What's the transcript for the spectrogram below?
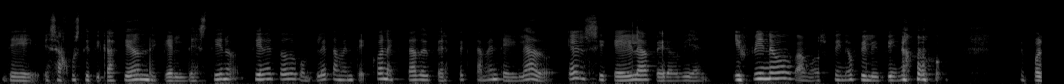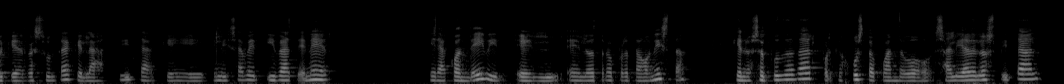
de esa justificación de que el destino tiene todo completamente conectado y perfectamente hilado. Él sí que hila, pero bien. Y fino, vamos, fino filipino. Porque resulta que la cita que Elizabeth iba a tener era con David, el, el otro protagonista, que no se pudo dar porque justo cuando salía del hospital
